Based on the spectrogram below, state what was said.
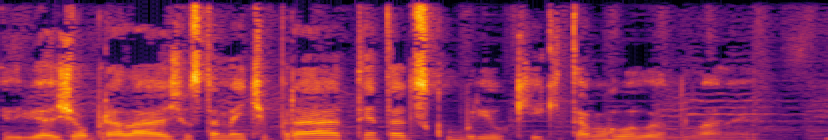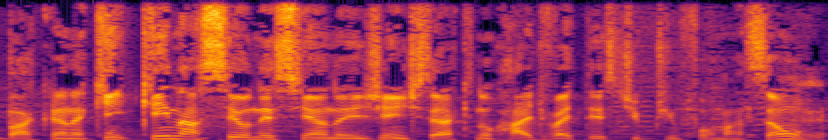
Ele viajou para lá justamente para tentar descobrir o que que tava rolando lá, né? Bacana. Quem, quem nasceu nesse ano aí, gente? Será que no rádio vai ter esse tipo de informação? É,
